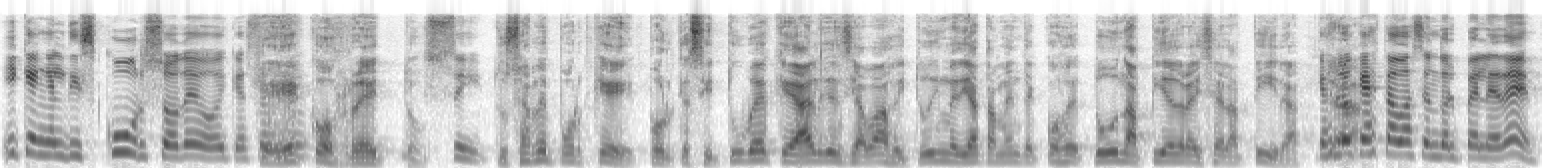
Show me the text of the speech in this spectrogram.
y que en el discurso de hoy, que, eso Que es muy- correcto. Sí. ¿Tú sabes por qué? Porque si tú ves que alguien se abajo y tú inmediatamente coges tú una piedra y se la tira, que es lo que ha estado haciendo el PLD.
